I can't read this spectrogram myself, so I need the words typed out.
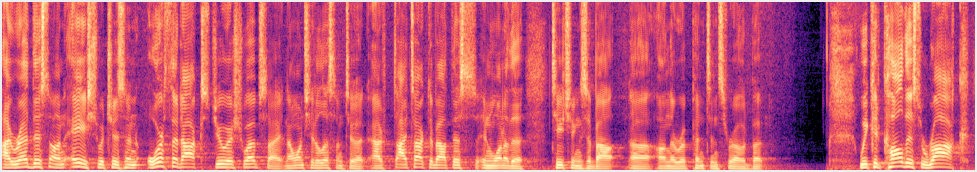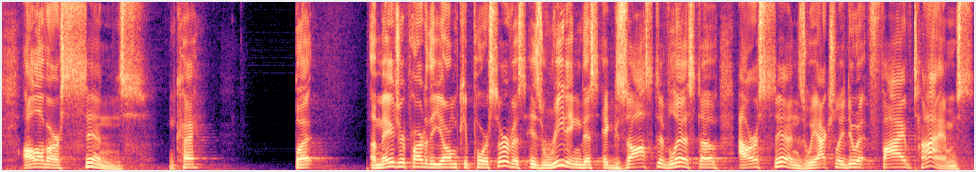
I read this on Aish, which is an Orthodox Jewish website, and I want you to listen to it. I, I talked about this in one of the teachings about uh, on the repentance road, but we could call this rock all of our sins, okay? But a major part of the Yom Kippur service is reading this exhaustive list of our sins. We actually do it five times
